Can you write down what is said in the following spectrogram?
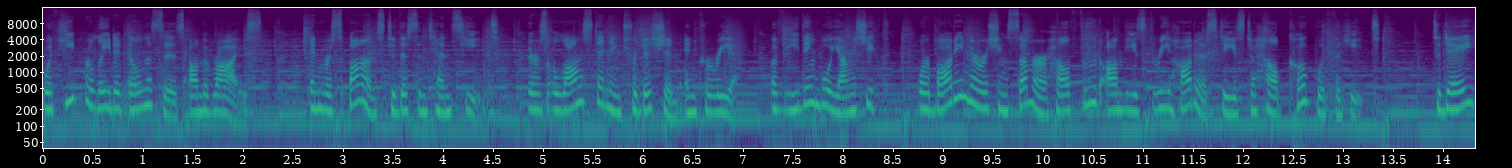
with heat-related illnesses on the rise. In response to this intense heat, there's a long-standing tradition in Korea of eating boyangshik, or body nourishing summer health food on these three hottest days to help cope with the heat. Today,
